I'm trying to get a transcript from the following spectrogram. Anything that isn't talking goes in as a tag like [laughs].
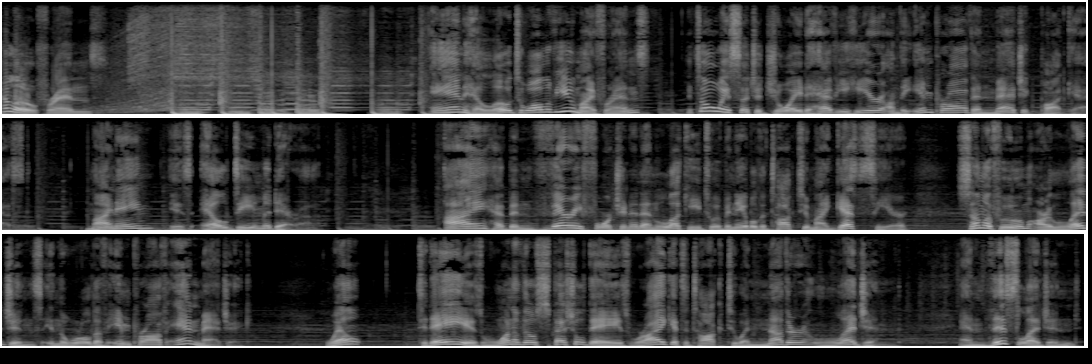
Hello, friends. And hello to all of you, my friends. It's always such a joy to have you here on the Improv and Magic podcast. My name is LD Madeira. I have been very fortunate and lucky to have been able to talk to my guests here, some of whom are legends in the world of improv and magic. Well, today is one of those special days where I get to talk to another legend. And this legend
